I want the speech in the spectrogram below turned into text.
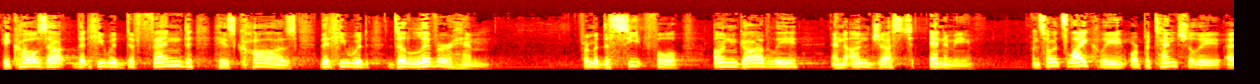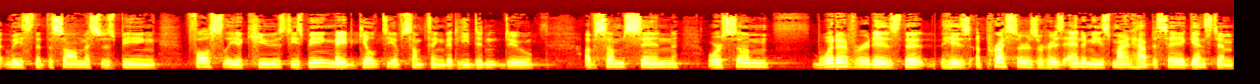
He calls out that he would defend his cause, that he would deliver him from a deceitful, ungodly, and unjust enemy. And so it's likely, or potentially at least, that the psalmist is being falsely accused. He's being made guilty of something that he didn't do, of some sin or some whatever it is that his oppressors or his enemies might have to say against him.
